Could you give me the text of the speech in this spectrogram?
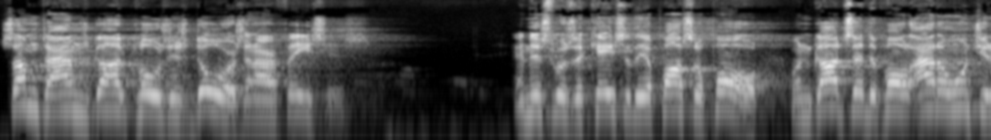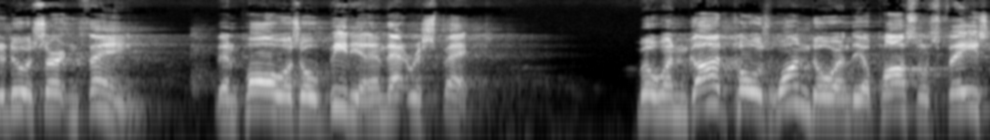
Sometimes God closes doors in our faces. And this was the case of the Apostle Paul. When God said to Paul, I don't want you to do a certain thing, then Paul was obedient in that respect. But when God closed one door in the apostle's face,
